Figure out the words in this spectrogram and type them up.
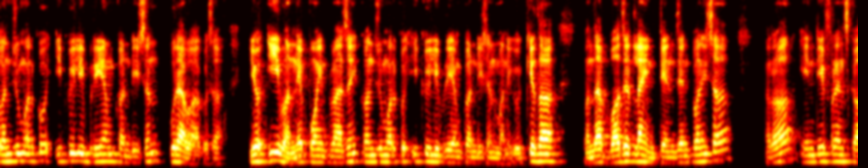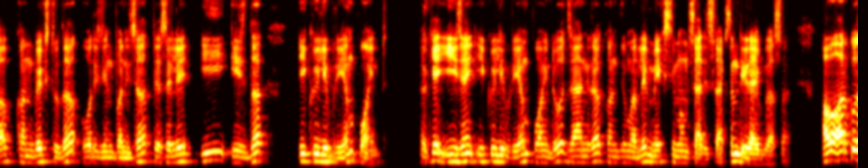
कन्ज्युमरको इक्विलिब्रियम कन्डिसन पुरा भएको छ। यो ई भन्ने पोइन्टमा चाहिँ कन्ज्युमरको इक्विलिब्रियम कन्डिसन भनेको के त? भन्दा बजेट लाइन टेन्जेन्ट पनि छ र indifference curve convex to the origin पनि छ। त्यसैले E is the equilibrium point okay E चाहिँ इक्विलिब्रियम पोइन्ट हो जहाँनिर कन्ज्युमरले म्याक्सिमम् सेटिस्फ्याक्सन डिराइभ गर्छ। अब अर्को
